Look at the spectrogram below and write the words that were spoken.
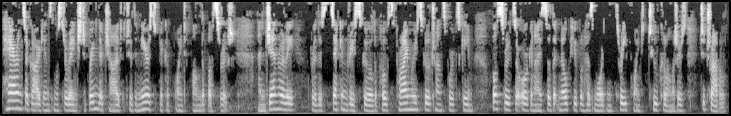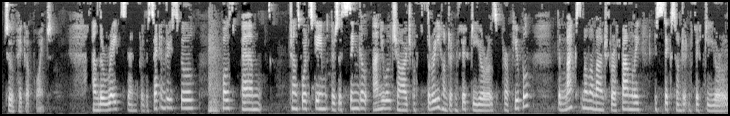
parents or guardians must arrange to bring their child to the nearest pickup point on the bus route. And generally, for the secondary school, the post primary school transport scheme, bus routes are organised so that no pupil has more than 3.2 kilometres to travel to a pickup point. And the rates then for the secondary school post um, transport scheme, there's a single annual charge of 350 euros per pupil. The maximum amount for a family is 650 euros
